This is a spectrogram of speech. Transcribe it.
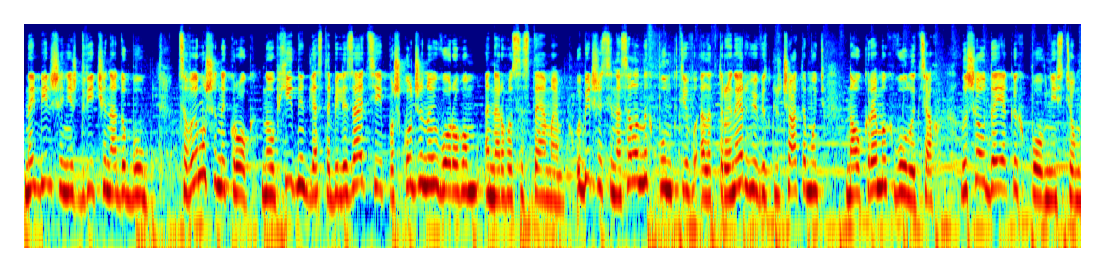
не більше ніж двічі на добу. Це вимушений крок, необхідний для стабілізації пошкодженої ворогом енергосистеми. У більшості населених пунктів електроенергію відключатимуть на окремих вулицях, лише у деяких повністю.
